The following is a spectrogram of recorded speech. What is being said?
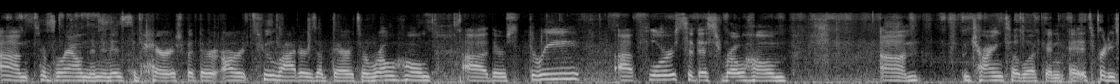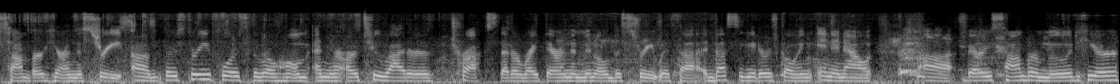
um, to Brown than it is to Parrish, but there are two ladders up there. It's a row home. Uh, there's three uh, floors to this row home. Um, I'm trying to look, and it's pretty somber here on the street. Um, there's three floors to the row home, and there are two ladder trucks that are right there in the middle of the street with uh, investigators going in and out. Uh, very somber mood here.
